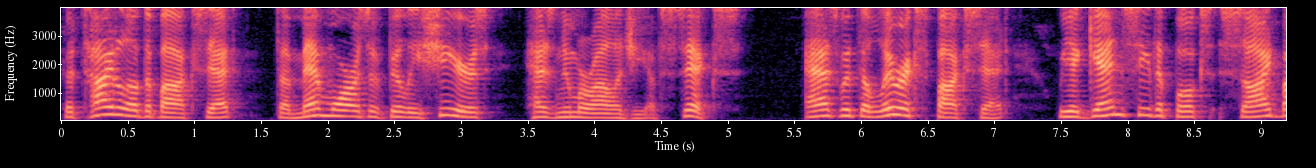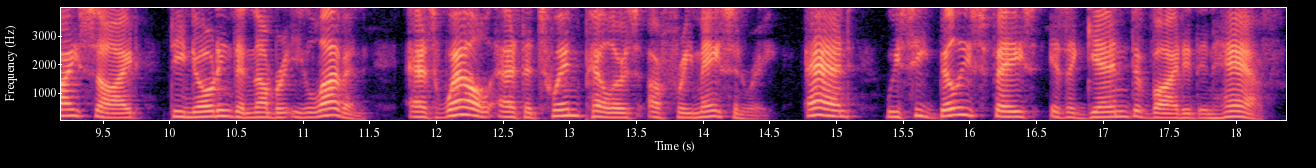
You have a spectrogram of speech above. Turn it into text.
The title of the box set, The Memoirs of Billy Shears, has numerology of 6. As with the lyrics box set, we again see the books side by side denoting the number 11, as well as the twin pillars of Freemasonry. and we see Billy's face is again divided in half.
